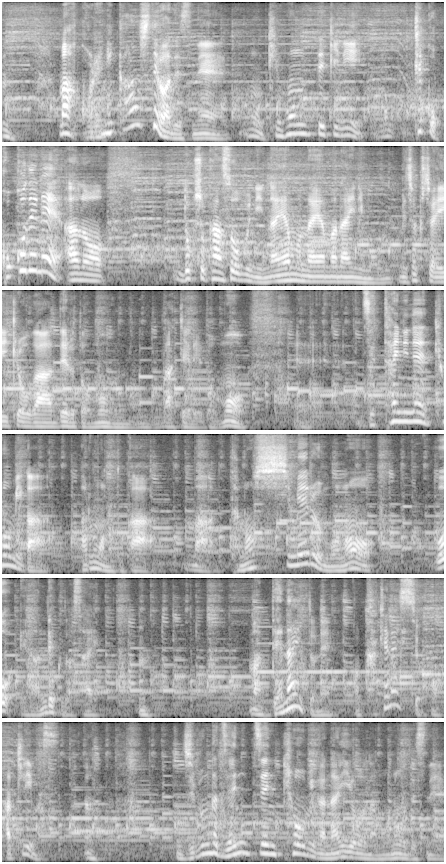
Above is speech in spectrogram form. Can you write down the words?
うん。まあ、これに関してはですね、もう基本的に、結構ここでね、あの、読書感想文に悩む悩まないにもめちゃくちゃ影響が出ると思うんだけれども、えー、絶対にね興味があるものとかまあ、楽しめるものを選んでください。うん。まあ、出ないとね、これ書けないっすよ。もうはっきり言います。うん。自分が全然興味がないようなものをですね、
